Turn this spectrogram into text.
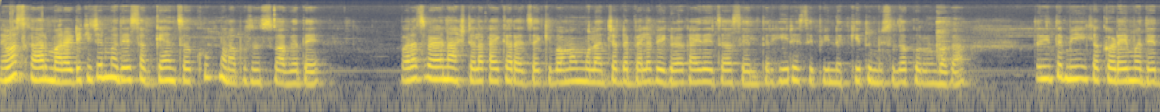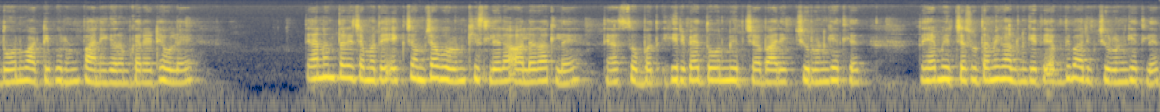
नमस्कार मराठी किचनमध्ये सगळ्यांचं खूप मनापासून स्वागत आहे. बऱ्याच वेळा नाश्त्याला काय करायचं आहे किंवा मग मुलांच्या डब्याला वेगळं काय द्यायचं असेल तर ही रेसिपी नक्की तुम्हीसुद्धा करून बघा. तर इथं मी एका कढईमध्ये दोन वाटी भरून पाणी गरम करायला ठेवलं आहे त्यानंतर याच्यामध्ये एक चमचा भरून खिसलेला आलं घातलं आहे त्याचसोबत हिरव्या दोन मिरच्या बारीक चिरून घेतल्यात. तर ह्या मिरच्यासुद्धा मी घालून घेते अगदी बारीक चिरून घेतलेत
